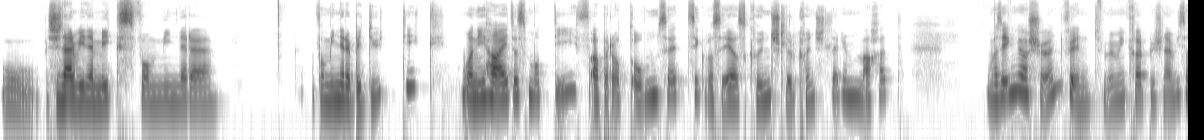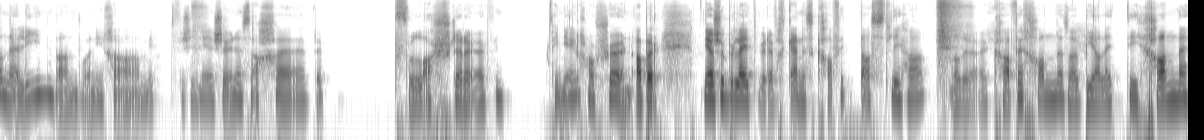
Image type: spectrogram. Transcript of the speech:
Und es ist dann wie ein Mix von meiner, von meiner Bedeutung, die ich habe in das Motiv, aber auch die Umsetzung, was ich als Künstler und Künstlerin mache. Was ich irgendwie auch schön finde, weil mein Körper ist wie so eine Leinwand, die ich kann mit verschiedenen schönen Sachen bepflastern kann. Finde ich eigentlich noch schön. Aber ich habe schon überlegt, ich würde einfach gerne ein Kaffeetassli haben. Oder eine Kaffeekanne, so eine Bialetti-Kanne.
